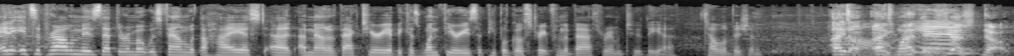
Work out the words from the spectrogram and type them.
And it's a problem is that the remote was found with the highest uh, amount of bacteria because one theory is that people go straight from the bathroom to the uh, television. I don't. that's I, one I, thing. it's just no.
